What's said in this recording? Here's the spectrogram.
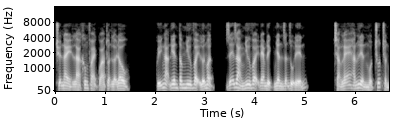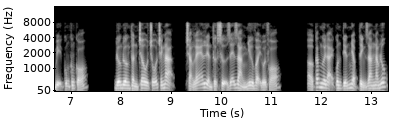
chuyện này là không phải quá thuận lợi đâu. Quý ngạn yên tâm như vậy lớn mật, dễ dàng như vậy đem địch nhân dẫn dụ đến. Chẳng lẽ hắn liền một chút chuẩn bị cũng không có? Đường đường thần châu chỗ tránh nạn, chẳng lẽ liền thực sự dễ dàng như vậy đối phó? Ở các ngươi đại quân tiến nhập tỉnh giang nam lúc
